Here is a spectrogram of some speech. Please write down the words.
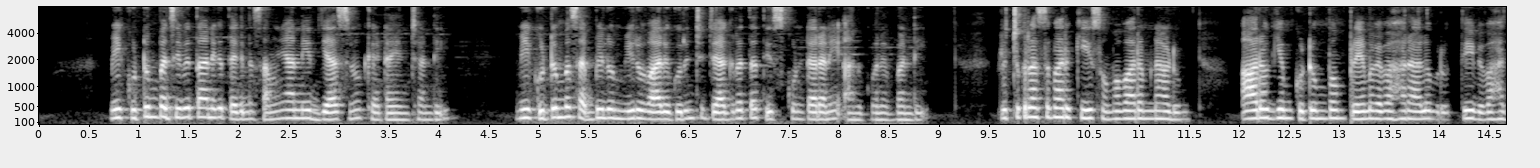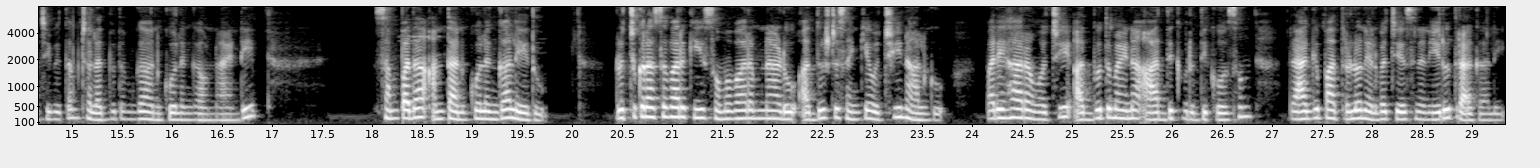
మీ కుటుంబ జీవితానికి తగిన సమయాన్ని ధ్యాసను కేటాయించండి. మీ కుటుంబ సభ్యులు మీరు వారి గురించి జాగ్రత్త తీసుకుంటారని అనుకోనివ్వండి. వృశ్చిక రాశి వారికి సోమవారం నాడు ఆరోగ్యం కుటుంబం ప్రేమ వ్యవహారాలు వృత్తి వివాహ జీవితం చాలా అద్భుతంగా అనుకూలంగా ఉన్నాయండి. సంపద అంత అనుకూలంగా లేదు. వృశ్చిక రాశి వారికి సోమవారం నాడు అదృష్ట సంఖ్య వచ్చి నాలుగు. పరిహారం వచ్చి అద్భుతమైన ఆర్థిక వృద్ధి కోసం రాగి పాత్రలో నిల్వ చేసిన నీరు త్రాగాలి.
